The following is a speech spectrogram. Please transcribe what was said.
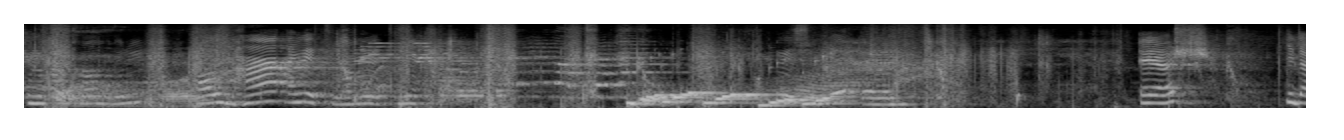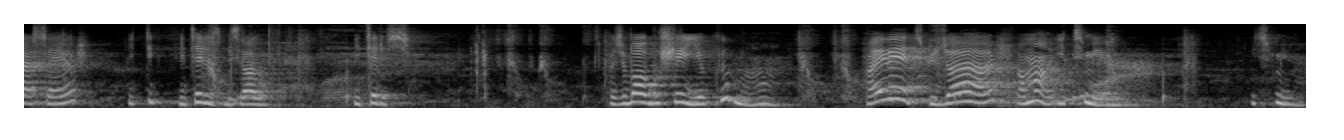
Şunu kaldırayım. Al. Ha evet lan evet. Niye? Şimdi eee, eğer giderse eğer bittik biteriz biz abi. Biteriz. Acaba bu şey yakıyor mu ha? Evet güzel ama itmiyor. İtmiyor.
